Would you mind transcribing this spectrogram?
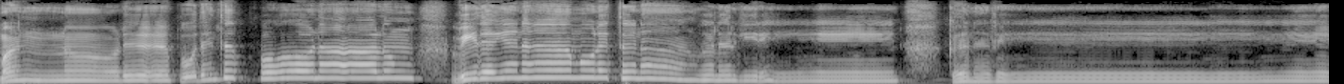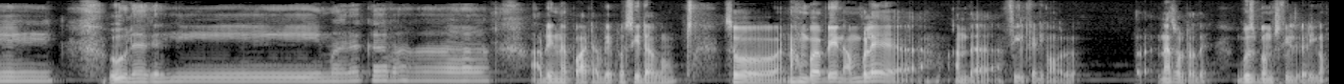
மண்ணோடு புதைந்து விதையென முளைத்து நான் வளர்கிறேன். கனவே உலகை மறக்கவா? அப்படின்னு பாட்டு அப்படியே ப்ரொசீட் ஆகும். ஸோ நம்ம அப்படியே நம்மளே அந்த ஃபீல் கிடைக்கும். ஒரு என்ன சொல்கிறது குஸ்பம்ஸ் ஃபீல் கிடைக்கும்.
